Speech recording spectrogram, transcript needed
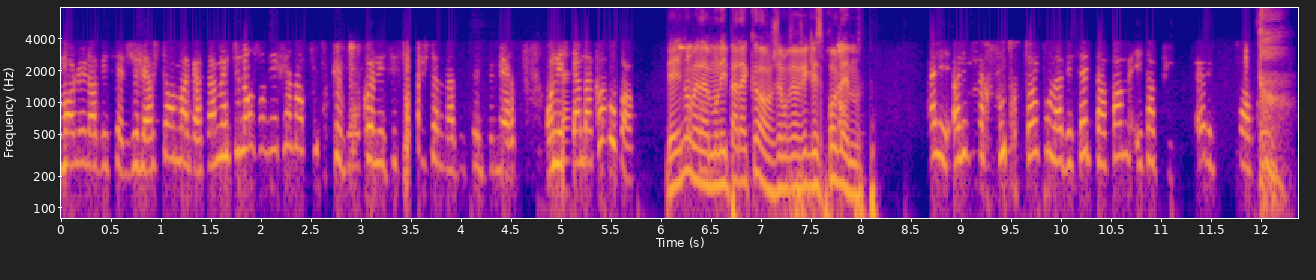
Moi, le lave-vaisselle, je l'ai acheté en magasin. Maintenant, j'en ai rien à foutre que vous connaissez ce putain de lave-vaisselle de merde. On est bien d'accord ou pas? Ben non, madame, on n'est pas d'accord. J'aimerais régler ce problème. Allez, allez faire foutre. Toi, ton lave-vaisselle, ta femme et ta pute. Allez.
